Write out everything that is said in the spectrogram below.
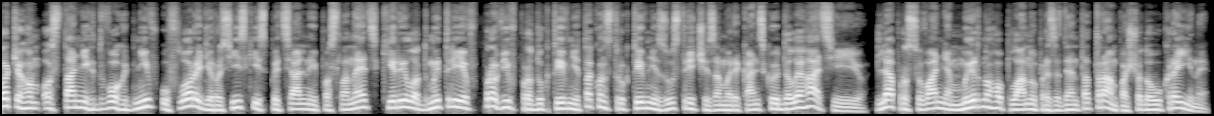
Протягом останніх двох днів у Флориді російський спеціальний посланець Кирило Дмитрієв провів продуктивні та конструктивні зустрічі з американською делегацією для просування мирного плану президента Трампа щодо України.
